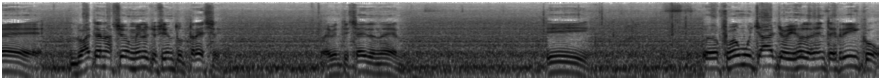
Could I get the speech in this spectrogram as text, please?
eh, Duarte nació en 1813, el 26 de enero. Y eh, fue un muchacho, hijo de gente rico.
